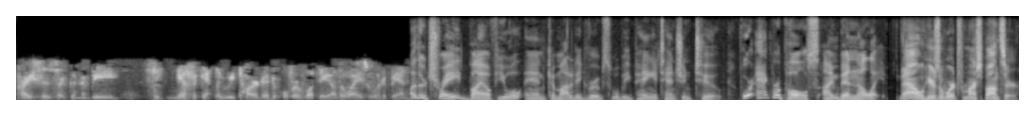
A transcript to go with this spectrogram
prices are going to be significantly retarded over what they otherwise would have been. Other trade, biofuel, and commodity groups will be paying attention too. For AgriPulse, I'm Ben Nuelle. Now, here's a word from our sponsor.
